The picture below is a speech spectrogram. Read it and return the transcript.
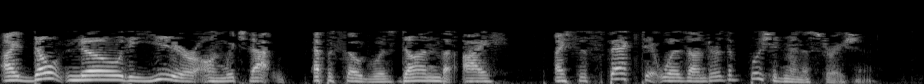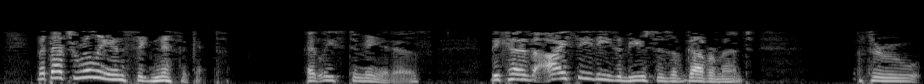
I don't know the year on which that episode was done, but I I suspect it was under the Bush administration. But that's really insignificant. At least to me it is. Because I see these abuses of government through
